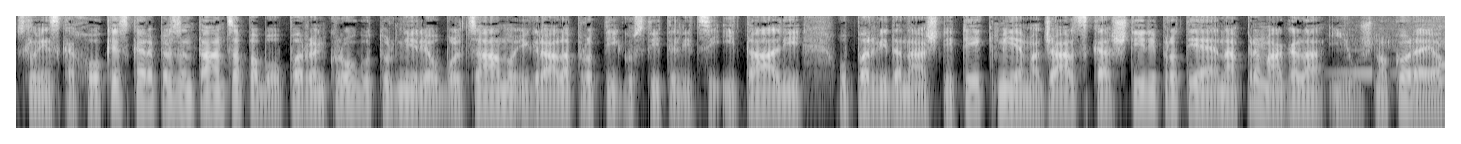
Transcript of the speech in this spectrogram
Slovenska hokejska reprezentanca pa bo v prvem krogu turnirja v Bolcanu igrala proti gostiteljici Italiji. V prvi današnji tekmi je Mačarska 4 proti 1 premagala Južno Korejo.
